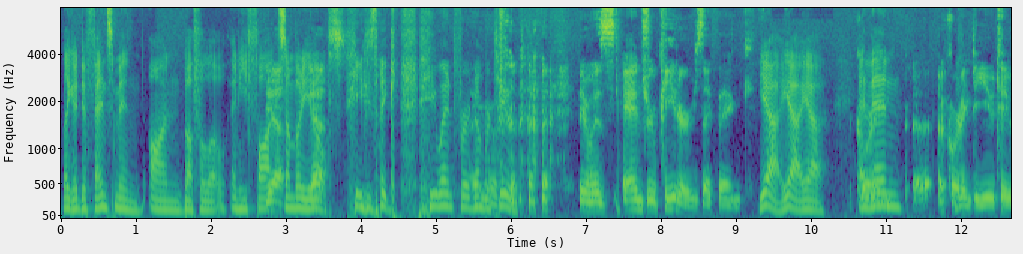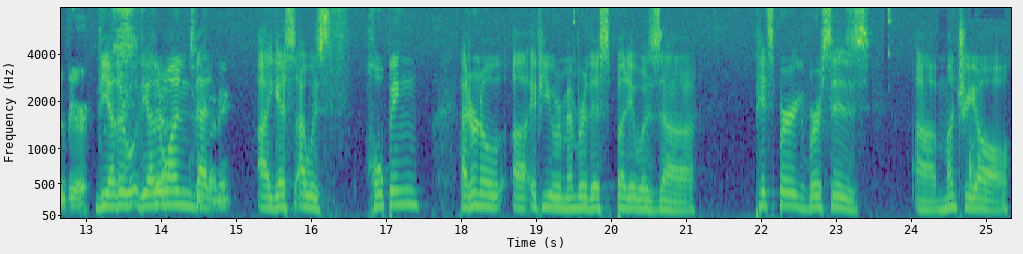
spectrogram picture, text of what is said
like a defenseman on Buffalo, and he fought Yeah, somebody yeah. else. He's like he went for number two. It was Andrew Peters, I think, Yeah, yeah, yeah. And then uh, according to YouTube here. the other the other Yeah, one that funny. I guess I was hoping. I don't know uh, if you remember this, but it was uh, Pittsburgh versus uh, Montreal,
